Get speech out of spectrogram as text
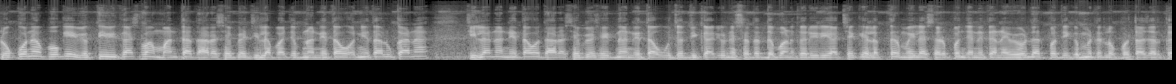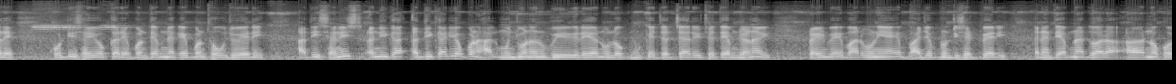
લોકોના ભોગે વ્યક્તિ વિકાસમાં માનતા ધારાસભ્ય જિલ્લા ભાજપના નેતાઓ, અન્ય તાલુકાના જિલ્લાના નેતાઓ, ધારાસભ્ય સહિતના નેતાઓ ઉચ્ચ અધિકારીઓને સતત દબાણ કરી રહ્યા છે કે લખતર મહિલા સરપંચ અને તેના વ્યવહારદાર પતિ ગમે તેટલો ભ્રષ્ટાચાર કરે, ખોટી સહયોગ કરે, પણ તેમને કંઈ પણ થવું જોઈએ નહીં. આથી શનિષ્ઠ અધિકારીઓ પણ હાલ મૂંઝવણ અનુભવી રહ્યાનું લોક મુખ્ય ચર્ચા રહ્યું છે તેમ જણાવી પ્રવીણભાઈ બારવણીયાએ ભાજપનું ટી શર્ટ પહેરી અને તેમના દ્વારા અનોખો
